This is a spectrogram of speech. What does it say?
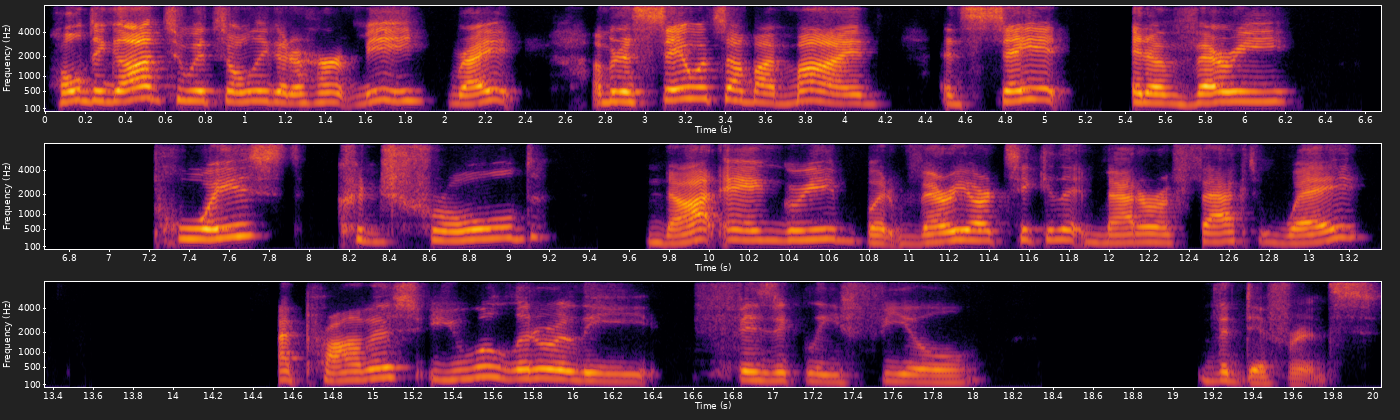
holding on to it's only going to hurt me, right? I'm going to say what's on my mind and say it in a very poised, controlled, not angry, but very articulate, matter of fact way, I promise you will literally physically feel the difference.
